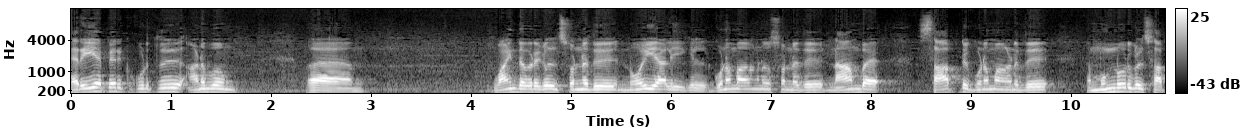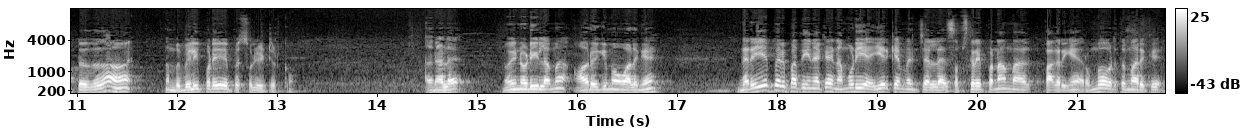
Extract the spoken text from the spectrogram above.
நிறைய பேருக்கு கொடுத்து அனுபவம் வாய்ந்தவர்கள் சொன்னது நோயாளிகள் குணமாகணும் சொன்னது நாம் சாப்பிட்டு குணமாகினது நம் முன்னோர்கள் சாப்பிட்டது தான் நம்ம வெளிப்படையே இப்போ சொல்லிகிட்டு இருக்கோம். அதனால் நோய் நொடி இல்லாமல் ஆரோக்கியமாக வாழுங்க. நிறைய பேர் பார்த்தீங்கன்னாக்கா நம்முடைய இயற்கை மருந்து சேனலை சப்ஸ்கிரைப் பண்ணாமல் பார்க்குறீங்க ரொம்ப வருத்தமாக இருக்குது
